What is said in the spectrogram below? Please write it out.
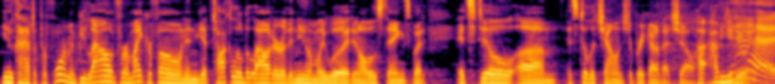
you know kind of have to perform and be loud for a microphone and get talk a little bit louder than you normally would and all those things, but it's still um, it's still the challenge to break out of that shell. How, how do you do it? Yeah,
